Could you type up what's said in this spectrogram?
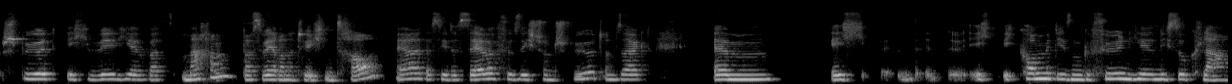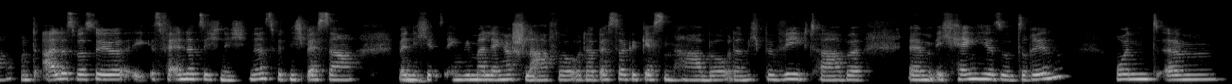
spürt, ich will hier was machen. Das wäre natürlich ein Traum, ja, dass sie das selber für sich schon spürt und sagt, ähm, ich, ich, ich komme mit diesen Gefühlen hier nicht so klar. Und alles, was wir, es verändert sich nicht. Ne? Es wird nicht besser, wenn ich mhm. jetzt irgendwie mal länger schlafe oder besser gegessen habe oder mich bewegt habe. Ähm, ich hänge hier so drin und ähm,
